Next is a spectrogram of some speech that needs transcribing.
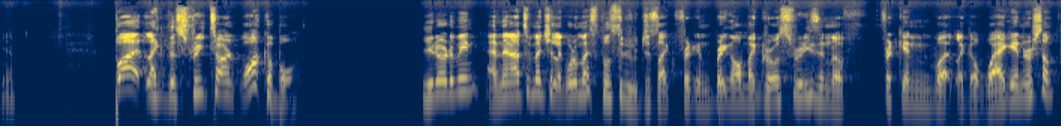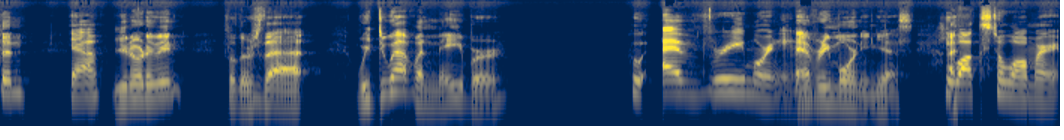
Yeah. But like the streets aren't walkable. You know what I mean? And then not to mention, like, what am I supposed to do? Just like freaking bring all my groceries in a freaking what, like a wagon or something? Yeah. You know what I mean? So there's that. We do have a neighbor Who every morning every morning. Yes. he I- walks to Walmart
